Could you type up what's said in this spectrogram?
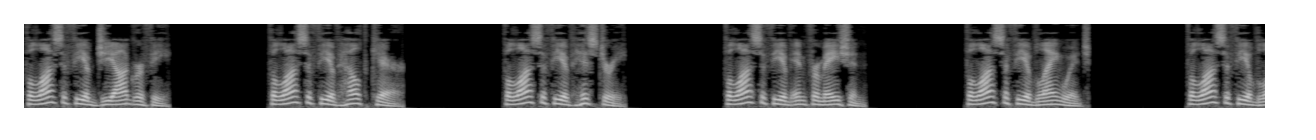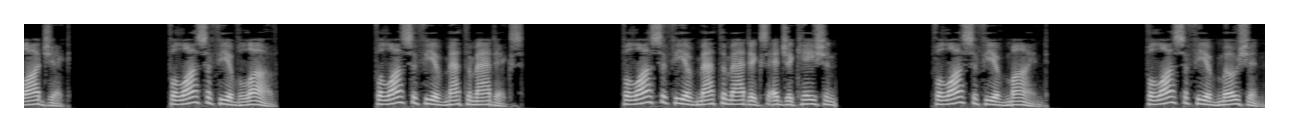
Philosophy of geography Philosophy of healthcare Philosophy of history Philosophy of information Philosophy of language Philosophy of logic Philosophy of love Philosophy of mathematics Philosophy of mathematics education Philosophy of mind Philosophy of motion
